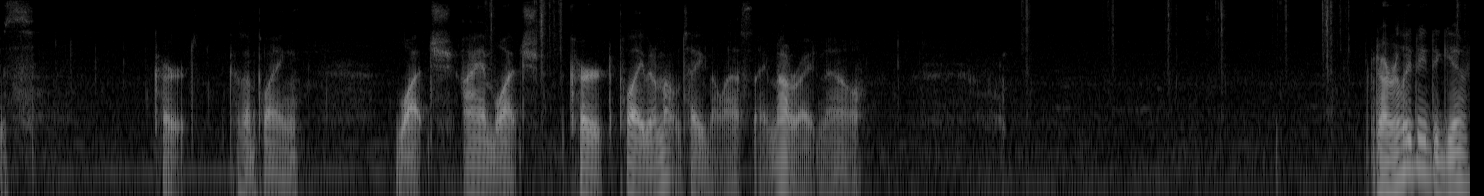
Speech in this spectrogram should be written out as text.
is Kurt, because I'm playing Watch. I am Watch Kurt play, but I'm not gonna tell you my last name. Not right now. Do I really need to give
